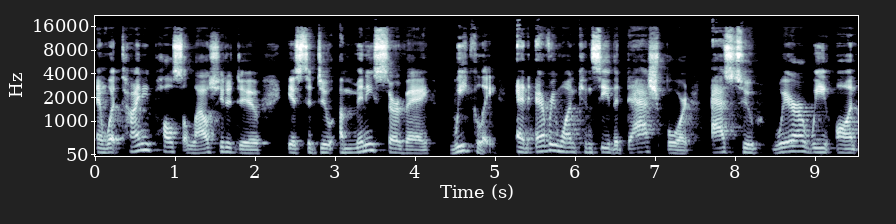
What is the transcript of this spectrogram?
And what Tiny Pulse allows you to do is to do a mini survey weekly and everyone can see the dashboard as to where are we on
